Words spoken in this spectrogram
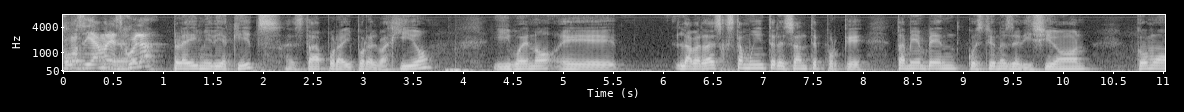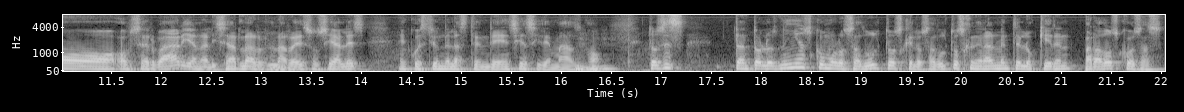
¿Cómo se llama la Eh, escuela? Play Media Kids, está por ahí por el Bajío. Y bueno, eh, la verdad es que está muy interesante porque también ven cuestiones de edición, cómo observar y analizar la- las redes sociales en cuestión de las tendencias y demás, ¿no? Entonces, tanto los niños como los adultos, que los adultos generalmente lo quieren para dos cosas,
